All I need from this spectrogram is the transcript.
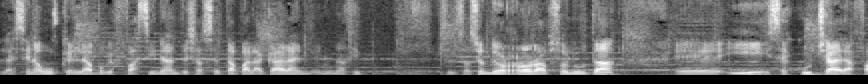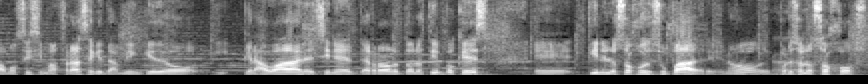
la escena búsquenla porque es fascinante, ya se tapa la cara en, una sensación de horror absoluta eh, y se escucha la famosísima frase que también quedó grabada en el cine de terror de todos los tiempos que es eh, tiene los ojos de su padre, ¿no? Por eso los ojos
